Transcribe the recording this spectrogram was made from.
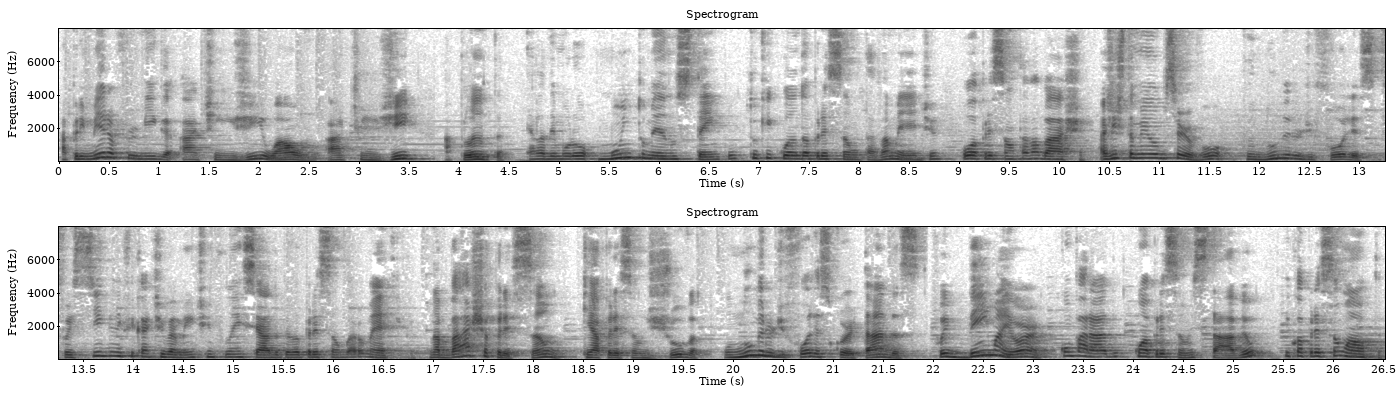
a primeira formiga a atingir o alvo, a atingir a planta, ela demorou muito menos tempo do que quando a pressão estava média ou a pressão estava baixa. A gente também observou que o número de folhas foi significativamente influenciado pela pressão barométrica. Na baixa pressão, que é a pressão de chuva, o número de folhas cortadas foi bem maior comparado com a pressão estável e com a pressão alta.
